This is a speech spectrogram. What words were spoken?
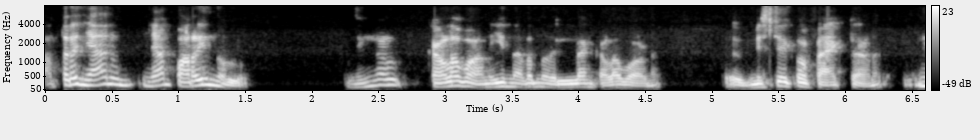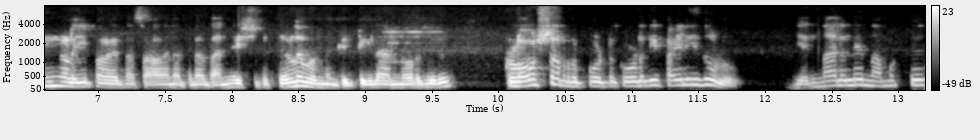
അത്ര ഞാൻ ഞാൻ പറയുന്നുള്ളൂ. നിങ്ങൾ കളവാണ് ഈ നടന്നതെല്ലാം കളവാണ്. മിസ്റ്റേക്ക് ഓഫ് ആക്ട് ആണ്. നിങ്ങൾ ഈ പറയുന്ന സാധനത്തിന് അത് അന്വേഷിച്ച് തെളിവൊന്നും കിട്ടിയില്ല എന്ന് പറഞ്ഞൊരു ക്ലോഷർ റിപ്പോർട്ട് കോടതി ഫയൽ ചെയ്തോളൂ. എന്നാലല്ലേ നമുക്ക്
